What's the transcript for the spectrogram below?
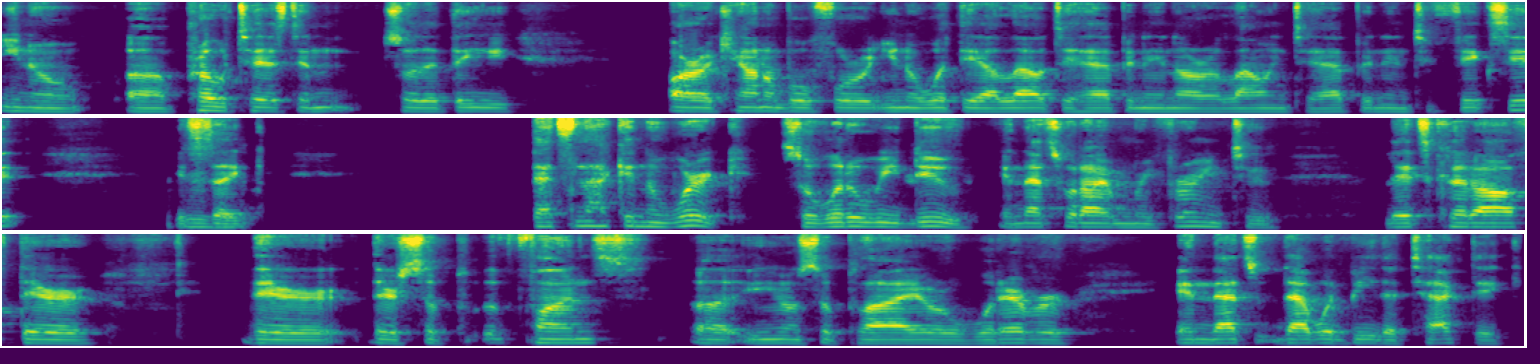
you know uh, protest and so that they are accountable for you know what they allowed to happen and are allowing to happen and to fix it it's mm-hmm. like that's not going to work. So what do we do? And that's what I'm referring to. Let's cut off their their their sup- funds, uh, you know, supply or whatever. And that's that would be the tactic.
